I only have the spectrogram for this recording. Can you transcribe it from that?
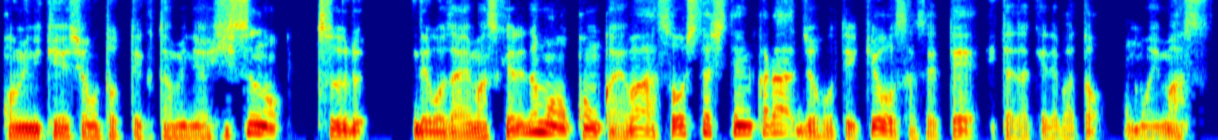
コミュニケーションを取っていくためには必須のツールでございますけれども、今回はそうした視点から情報提供をさせていただければと思います。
